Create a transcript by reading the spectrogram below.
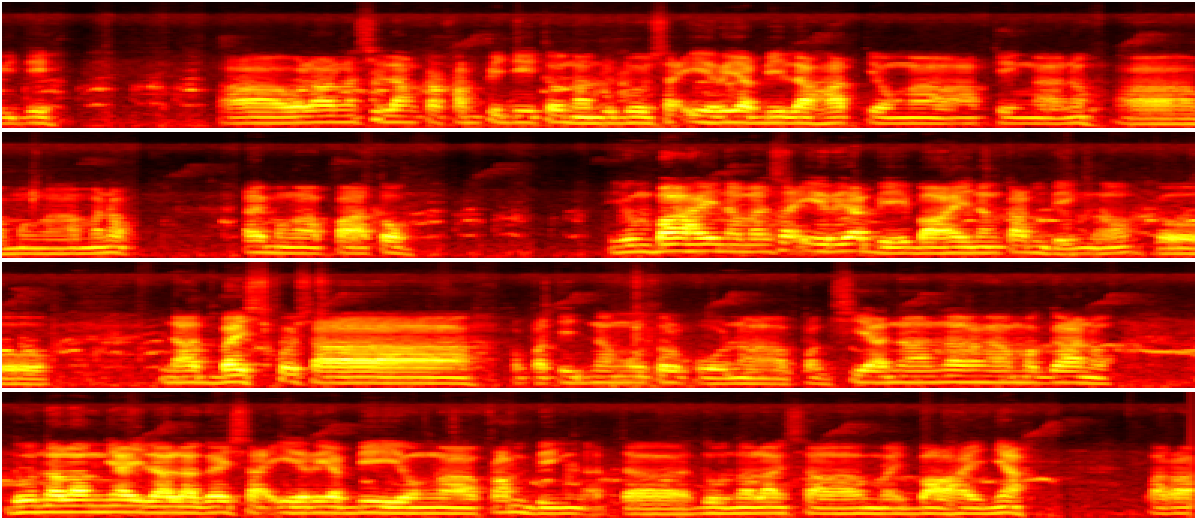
pwede. Ah, wala na silang kakampi dito, nandoon sa area B lahat yung ah, aking ano, ah, mga manok, ay mga pato. Yung bahay naman sa area B, bahay ng kambing, no? So, na-advise ko sa kapatid ng utol ko na pag siya na lang magano, doon na lang niya ilalagay sa area B yung ah, kambing at ah, doon na lang sa may bahay niya. Para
